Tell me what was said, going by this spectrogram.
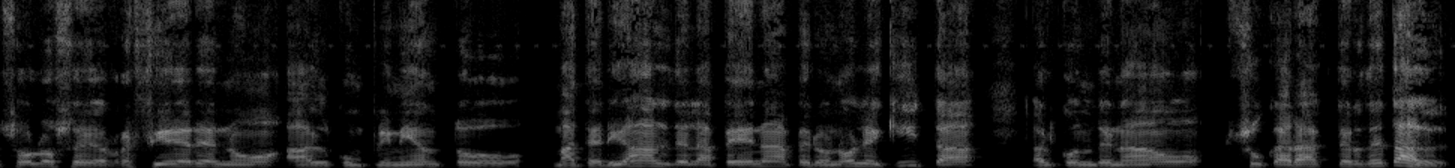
solo se refiere no al cumplimiento material de la pena, pero no le quita al condenado su carácter de tal.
